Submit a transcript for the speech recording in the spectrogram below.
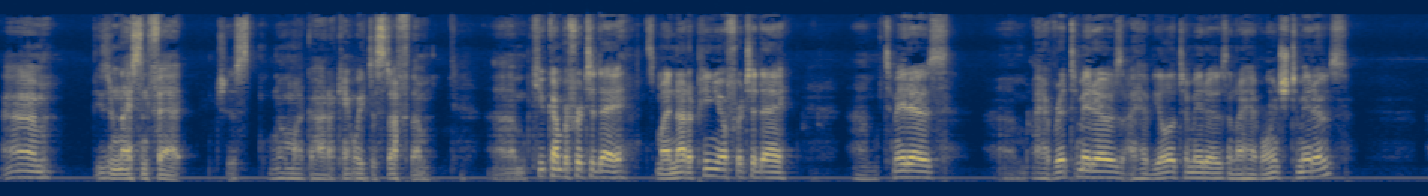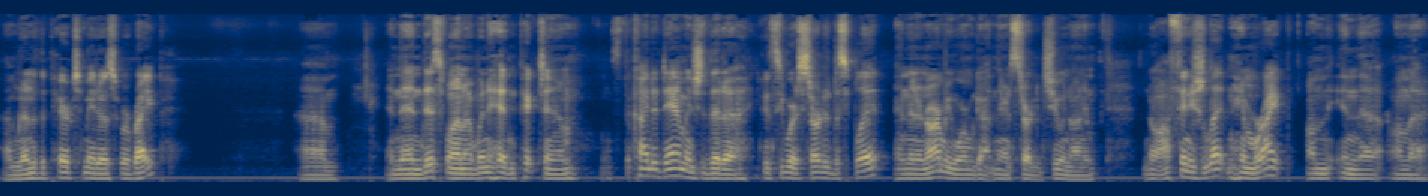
Um, these are nice and fat. Just, oh my God, I can't wait to stuff them. Um, cucumber for today. It's my notapino for today. Um, tomatoes. Um, I have red tomatoes, I have yellow tomatoes, and I have orange tomatoes. Um, none of the pear tomatoes were ripe. Um, and then this one, I went ahead and picked him. It's the kind of damage that uh, you can see where it started to split, and then an army worm got in there and started chewing on him. No, I'll finish letting him ripe on the, in the on the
